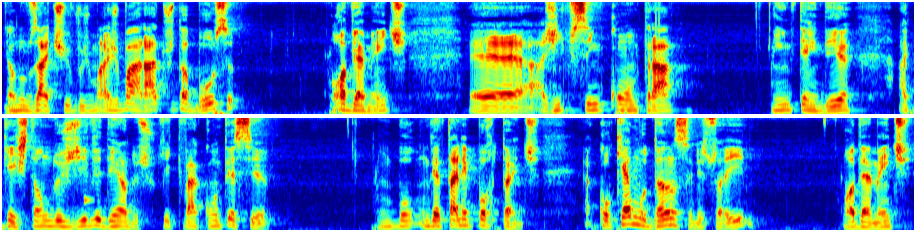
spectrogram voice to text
é um dos ativos mais baratos da Bolsa. Obviamente, é, a gente precisa encontrar e entender a questão dos dividendos, o que, que vai acontecer. Um, um detalhe importante: qualquer mudança nisso aí, obviamente,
